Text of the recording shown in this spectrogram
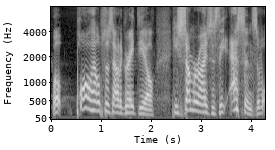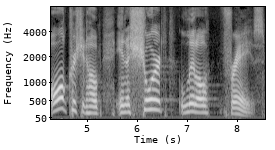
Well, Paul helps us out a great deal. He summarizes the essence of all Christian hope in a short little phrase.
